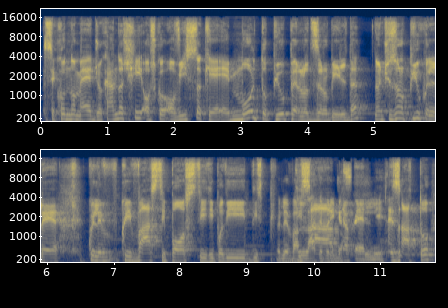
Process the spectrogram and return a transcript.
Secondo me, giocandoci, ho, scop- ho visto che è molto più per lo zero build. Non ci sono più quelle, quelle- quei vasti posti tipo di, di Le di vallate per i castelli. Esatto,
